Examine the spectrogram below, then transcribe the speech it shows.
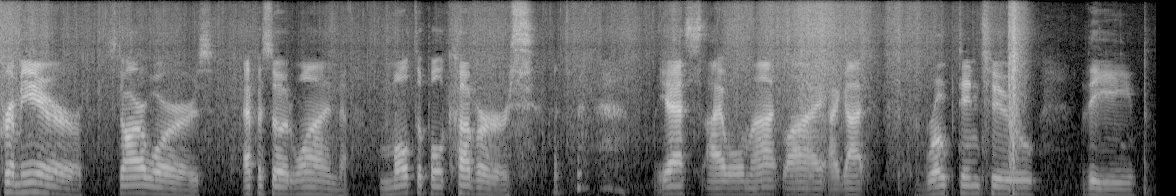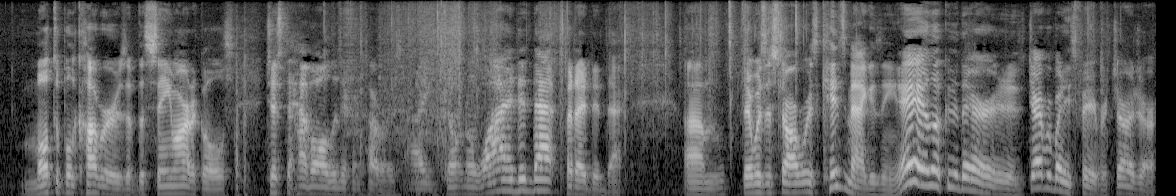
Premiere, Star Wars, Episode 1 Multiple Covers. yes, I will not lie. I got roped into the multiple covers of the same articles just to have all the different covers. I don't know why I did that, but I did that. Um, there was a Star Wars Kids magazine. Hey, look who there it is. Everybody's favorite, Jar Jar.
